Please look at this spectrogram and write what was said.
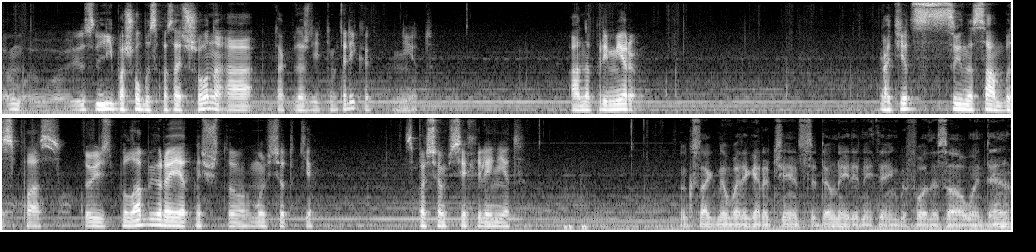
м, Ли пошел бы спасать Шона, а... Так, подожди, это не Матарика? Нет. А, например, отец сына сам бы спас. То есть, была бы вероятность, что мы все-таки спасем всех или нет. Looks like nobody got a chance to donate anything before this all went down.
